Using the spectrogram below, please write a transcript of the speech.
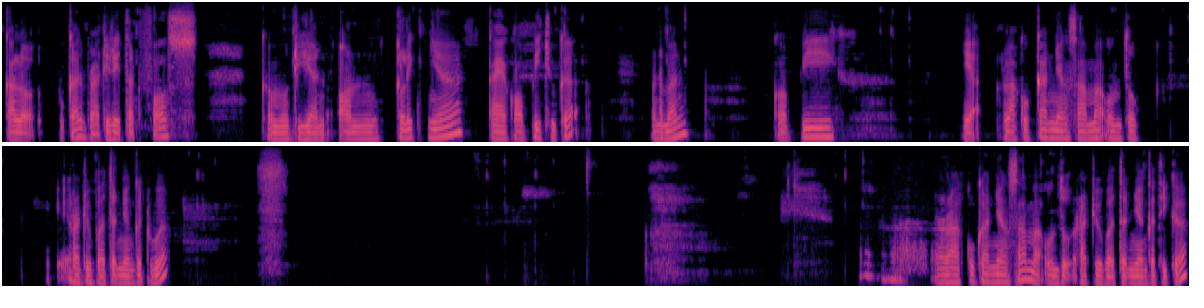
kalau bukan berarti return false. Kemudian on clicknya kayak copy juga, teman-teman. Copy Ya, lakukan yang sama untuk radio button yang kedua. Lakukan yang sama untuk radio button yang ketiga.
